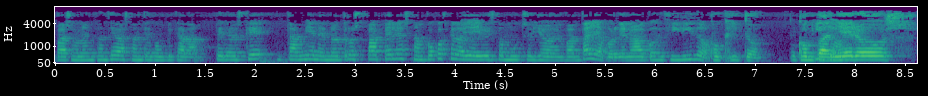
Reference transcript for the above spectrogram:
pasado una infancia bastante complicada. Pero es que también en otros papeles tampoco es que lo haya visto mucho yo en pantalla, porque no ha coincidido. poquito. Compañeros,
